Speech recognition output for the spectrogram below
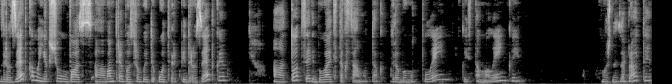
з розетками, якщо у вас, вам треба зробити отвір під розетки, то це відбувається так само. Так, Зробимо plain, якийсь там маленький можна забрати.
